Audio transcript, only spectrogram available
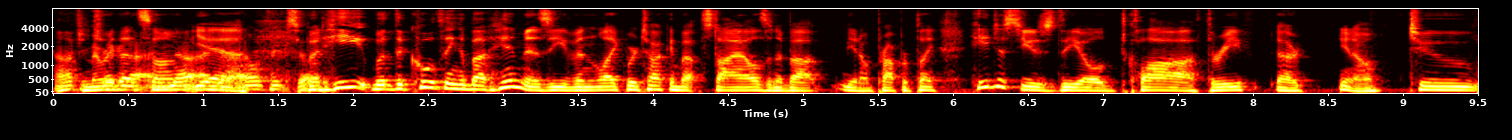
I'll have to Remember that song? No, yeah, I don't think so. But he, but the cool thing about him is even like we're talking about styles and about you know proper playing. He just used the old claw three or you know to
